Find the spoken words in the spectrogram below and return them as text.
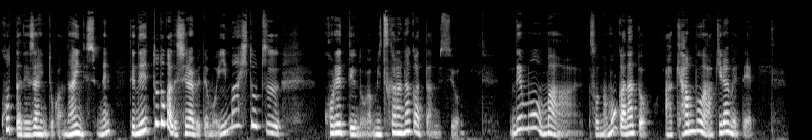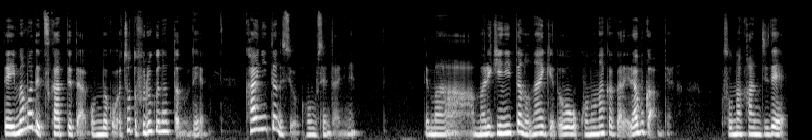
凝ったデザインとかないんですよね。でネットとかで調べても今一つこれっていうのが見つからなかったんですよ。でもまあそんなもんかなとあ半分諦めてで今まで使ってたゴミ箱がちょっと古くなったので買いに行ったんですよホームセンターにね。でまああんまり気に入ったのないけどこの中から選ぶかみたいなそんな感じで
